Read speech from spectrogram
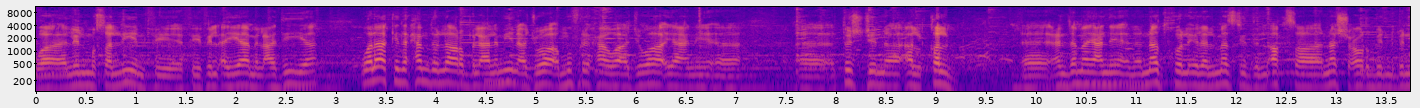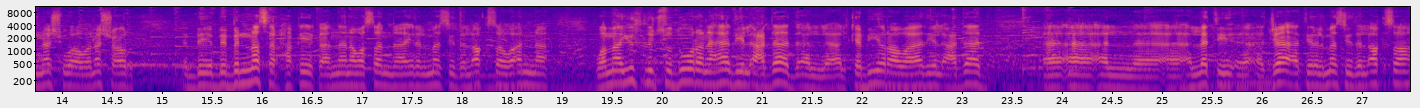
وللمصلين في في في الأيام العادية. ولكن الحمد لله رب العالمين أجواء مفرحة وأجواء يعني آه، آه، تشجن القلب. آه، عندما يعني ندخل إلى المسجد الأقصى نشعر بال- بالنشوة ونشعر بالنصر حقيقة أننا وصلنا إلى المسجد الأقصى وأن وما يثلج صدورنا هذه الأعداد ال- الكبيرة وهذه الأعداد آه، آه، آه، التي جاءت إلى المسجد الأقصى.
